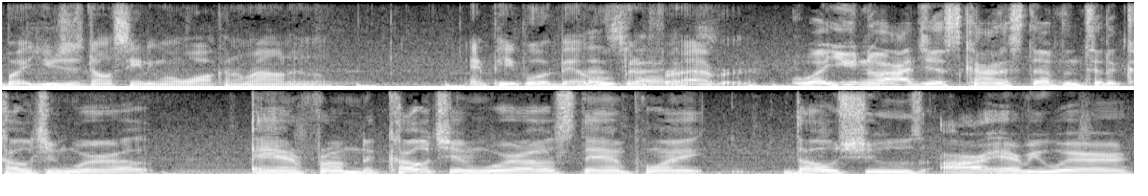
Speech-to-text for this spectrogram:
but you just don't see anyone walking around in them. And people have been That's hooping facts. forever. Well, you know, I just kind of stepped into the coaching world, and from the coaching world standpoint, those shoes are everywhere.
